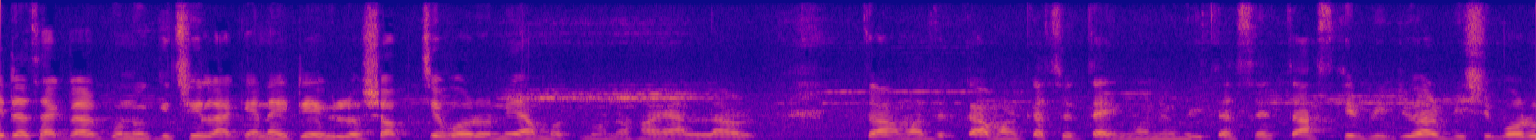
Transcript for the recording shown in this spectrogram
এটা থাকলে আর কোনো কিছু লাগে না। এটাই হলো সবচেয়ে বড় নিয়ামত মনে হয় আল্লাহর তো আমাদের, আমার কাছে তাই মনে হইতেছে। তো আজকের ভিডিও আর বেশি বড়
